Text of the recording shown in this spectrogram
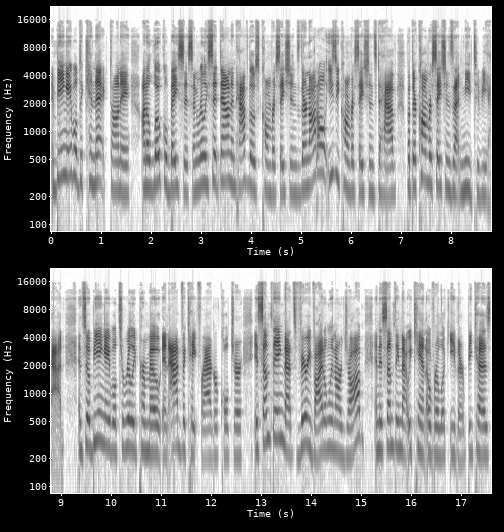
and being able to connect on a on a local basis and really sit down and have those conversations. They're not all easy conversations to have, but they're conversations that need to be had. And so being able to really promote and advocate for agriculture is something that's very vital in our job and is something that we can't overlook either because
